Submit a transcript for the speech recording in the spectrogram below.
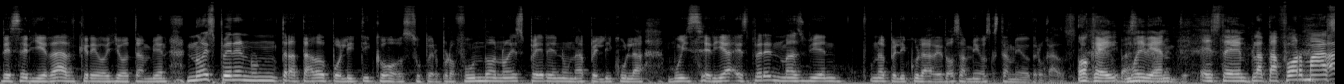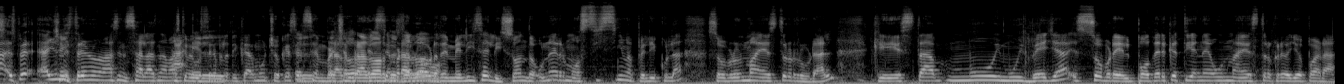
de seriedad, creo yo también. No esperen un tratado político súper profundo, no esperen una película muy seria, esperen más bien una película de dos amigos que están medio drogados. Ok, muy bien. Este, en plataformas. Ah, espera, hay un Sí. estreno más en salas nada más Ah, que me el- gustaría platicar mucho, que es El, el- el Sembrador, El Sembrador de Melissa Elizondo, una hermosísima película sobre un maestro rural que está muy, muy bella. Es sobre el poder que tiene un maestro, creo yo, para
